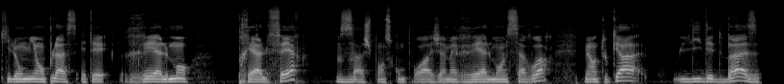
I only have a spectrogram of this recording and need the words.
qui l'ont mis en place étaient réellement prêts à le faire. Mhm. Ça, je pense qu'on pourra jamais réellement le savoir. Mais en tout cas, l'idée de base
